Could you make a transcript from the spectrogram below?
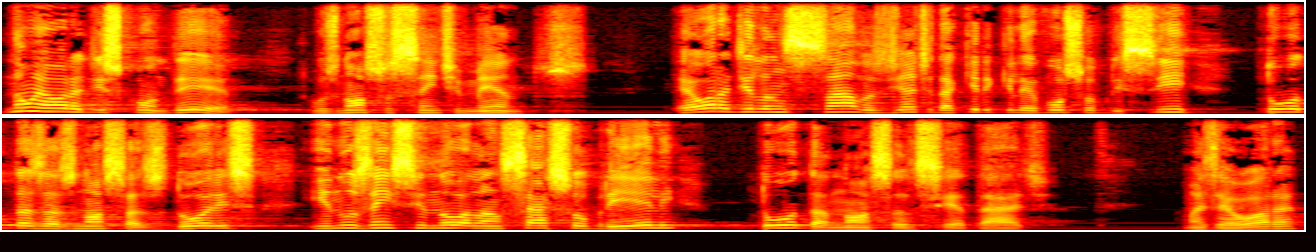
Não é hora de esconder os nossos sentimentos, é hora de lançá-los diante daquele que levou sobre si todas as nossas dores e nos ensinou a lançar sobre ele toda a nossa ansiedade, mas é hora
